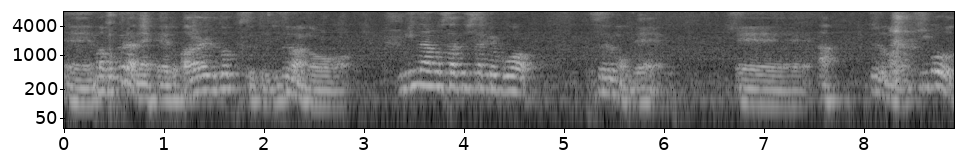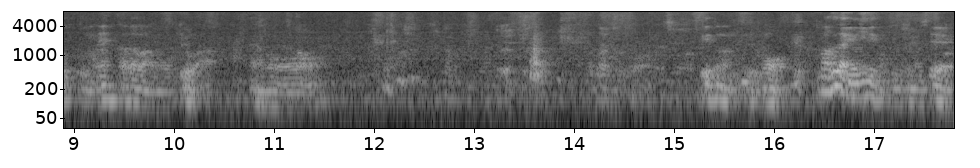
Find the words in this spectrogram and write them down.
えーまあ、僕らね、えーと、とパラレルドックスって実はあのみんなあの作詞作曲をするので、えー、あちょっとまあキーボードの、ね、方はあの今日はあの助っ人なんですけども、まあ普段4人で活動しまして、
